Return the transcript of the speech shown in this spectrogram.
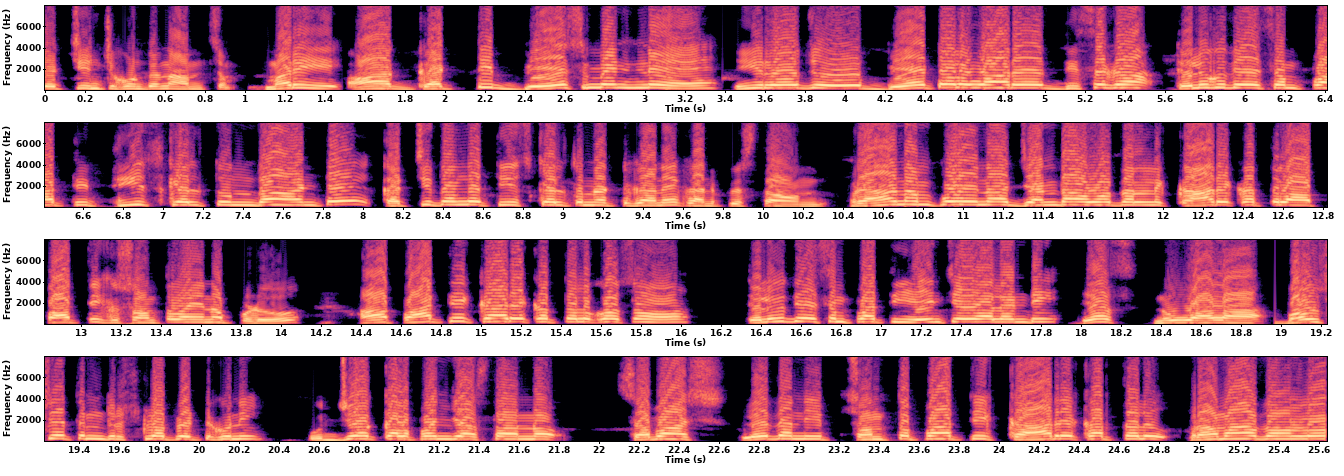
చర్చించుకుంటున్న అంశం. మరి ఆ గట్టి బేస్మెంట్ నే ఈ రోజు బేటలు వారే దిశగా తెలుగుదేశం పార్టీ తీసుకెళ్తుందా అంటే ఖచ్చితంగా తీసుకెళ్తున్నట్టుగానే కనిపిస్తా ఉంది. ప్రాణం పోయిన జెండా వదలని కార్యకర్తలు ఆ పార్టీకి సొంతమైనప్పుడు ఆ పార్టీ కార్యకర్తల కోసం తెలుగుదేశం పార్టీ ఏం చేయాలండి? ఎస్ నువ్వు వాళ్ళ భవిష్యత్తును దృష్టిలో పెట్టుకుని ఉద్యోగ కల్పన చేస్తా ఉన్నావు. శబాష్ లేదా నీ సొంత పార్టీ కార్యకర్తలు ప్రమాదంలో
